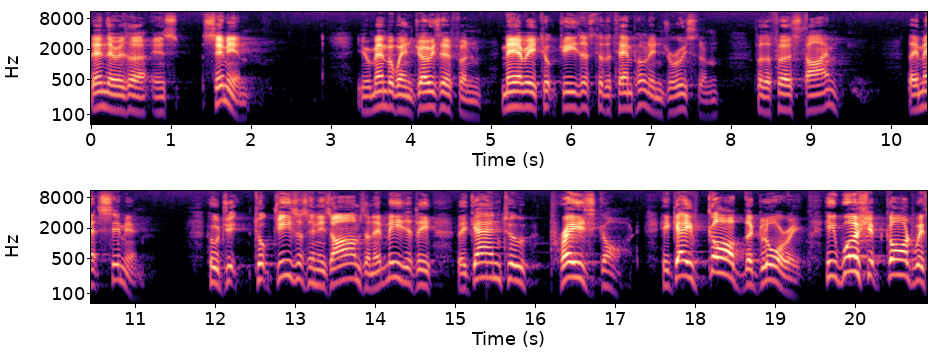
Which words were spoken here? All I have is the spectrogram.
Then there is a is Simeon. You remember when Joseph and Mary took Jesus to the temple in Jerusalem for the first time? They met Simeon, who took Jesus in his arms and immediately began to praise God. He gave God the glory. He worshiped God with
